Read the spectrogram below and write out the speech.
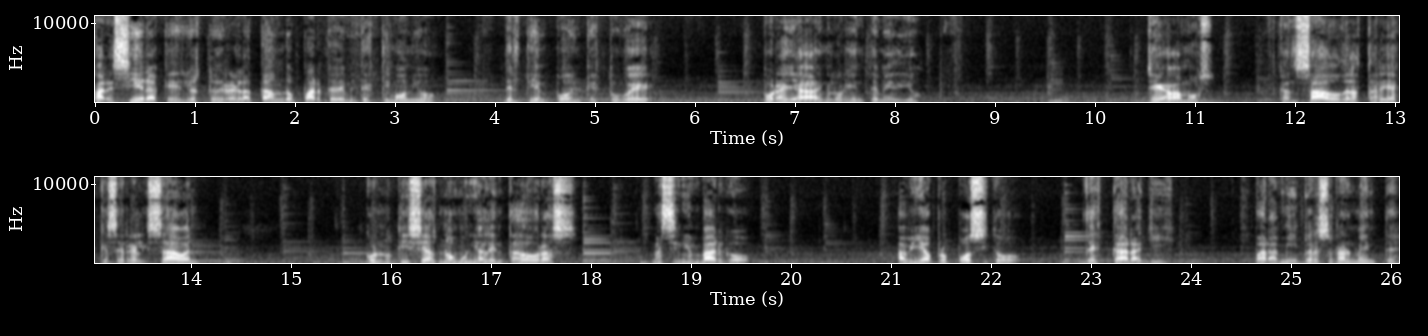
Pareciera que yo estoy relatando parte de mi testimonio del tiempo en que estuve por allá en el Oriente Medio. Llegábamos cansado de las tareas que se realizaban, con noticias no muy alentadoras, mas sin embargo había propósito de estar allí para mí personalmente.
